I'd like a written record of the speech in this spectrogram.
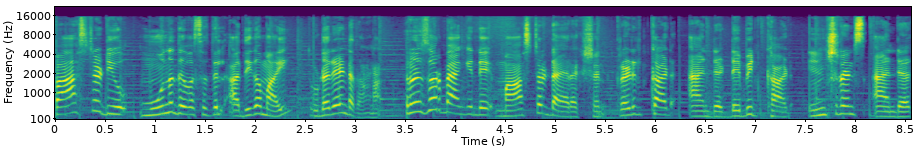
പാസ്റ്റർ ഡ്യൂ മൂന്ന് ദിവസത്തിൽ അധികമായി തുടരേണ്ടതാണ്. റിസർവ് ബാങ്കിന്റെ master direction credit card and debit card insurance and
